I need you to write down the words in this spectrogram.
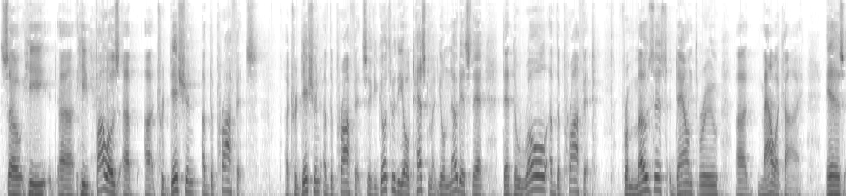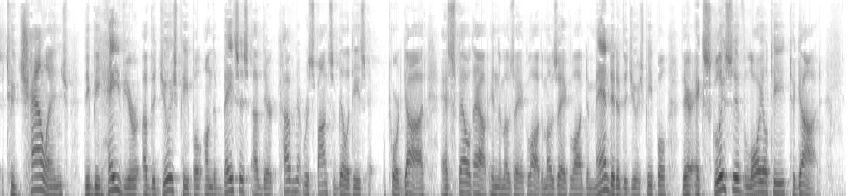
So he uh, he follows up a tradition of the prophets, a tradition of the prophets. If you go through the Old Testament, you'll notice that that the role of the prophet from Moses down through uh, Malachi is to challenge the behavior of the Jewish people on the basis of their covenant responsibilities toward God as spelled out in the Mosaic Law. The Mosaic Law demanded of the Jewish people their exclusive loyalty to God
